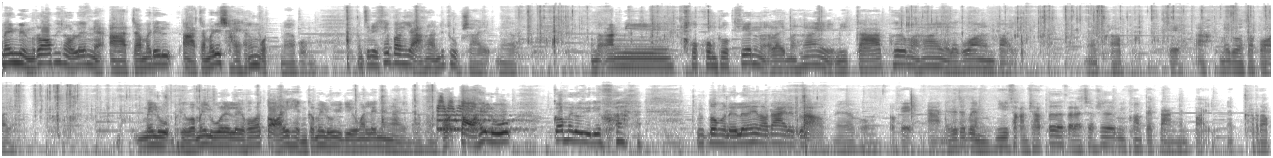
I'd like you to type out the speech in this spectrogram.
ในหนึ่งรอบที่เราเล่นเนี่ยอาจจะไม่ได้อาจจะไม่ได้ใช้ทั้งหมดนะครับผม มันจะมีแค่บางอย่างเท่านั้นที่ถูกใช้นะครับบางอันมีโคคงโทเค็นอะไรมาให้ มีการ์ดเพิ่มมาให้อะไรก็ว่ากันไปนะครับโอเคอะไม่โดนสปอยไม่รู้ถือว่าไม่รู้เลยเลยเพราะว่าต่อให้เห็นก็ไม่รู้อยู่ดีว่ามันเล่นยังไงนะผมต่อให้รู้ ก็ไม่รู้อยู่ดีว่ามันตรงกันเลยเลยให้เราได้หรือเปล่านะครับผมโอเคอะนี่ก็จะเป็นมีสามชัปเตอร์แต่ละชัปเตอร์มีความแตกต่างกันไปนะครับ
